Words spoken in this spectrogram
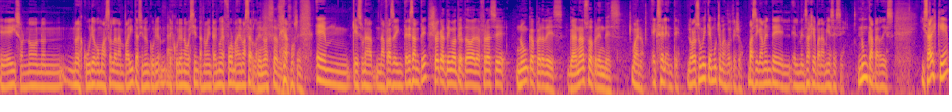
Edison? No, no, no descubrió cómo hacer la lamparita, sino descubrió, descubrió 999 formas de no hacerla. De no hacerla, Digamos, sí. Em, que es una, una frase interesante. Yo acá tengo tratada la frase: nunca perdés, ganás o aprendés. Bueno, excelente. Lo resumiste mucho mejor que yo. Básicamente el, el mensaje para mí es ese. Nunca perdés. Y sabes qué?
